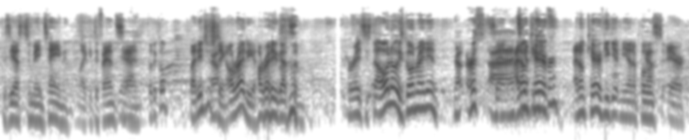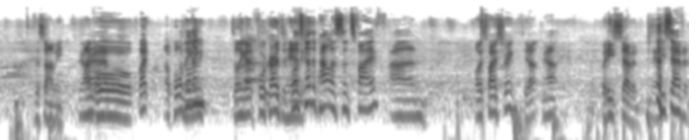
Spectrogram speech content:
because he has to maintain like a defense Yeah. and political. But interesting already. Already we got some crazy stuff. Oh no, he's going right in. now Earth. Uh, I don't care. If. I don't care if you get me unopposed air, the I'm, oh, but upholding. Upholding. I mean, it's only got four cards in hand. Well, it's got the palace, so it's five. Um, oh, it's five strength. Yeah, yeah, but he's seven. yeah, he's seven.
